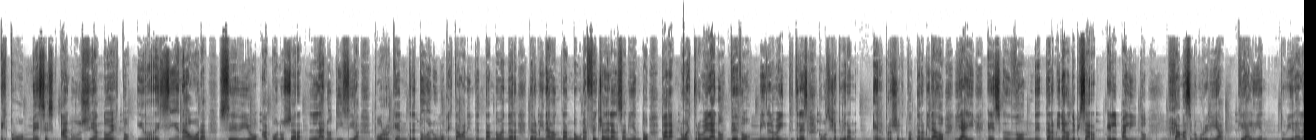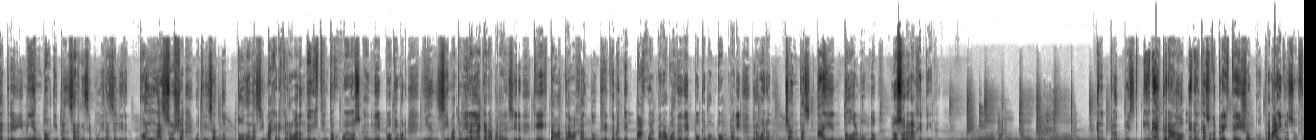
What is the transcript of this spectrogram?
estuvo meses anunciando esto y recién ahora se dio a conocer la noticia porque entre todo el humo que estaban intentando vender terminaron dando una fecha de lanzamiento para nuestro verano de 2023 como si ya tuvieran el proyecto terminado y ahí es donde terminaron de pisar el palito. Jamás se me ocurriría que alguien tuviera el atrevimiento y pensara que se pudiera salir con la suya utilizando todas las imágenes que robaron de distintos juegos de Pokémon y encima tuvieran la cara para decir que estaban trabajando directamente bajo el paraguas de The Pokémon Company. Pero bueno, chantas hay en todo el mundo, no solo en Argentina. El plot twist inesperado en el caso de PlayStation contra Microsoft.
